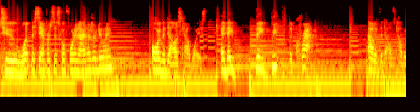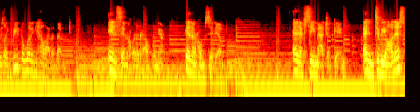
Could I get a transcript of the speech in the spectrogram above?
to what the San Francisco 49ers are doing are the Dallas Cowboys. And they they beat the crap out of the Dallas Cowboys, like beat the living hell out of them in Santa Clara, California, in their home stadium. NFC matchup game. And to be honest,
